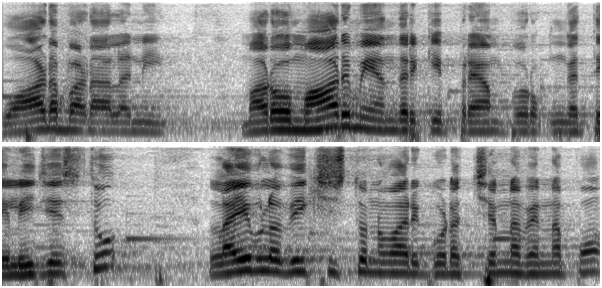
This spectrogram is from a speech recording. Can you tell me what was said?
వాడబడాలని మరోమారు మీ అందరికీ ప్రేమపూర్వకంగా తెలియజేస్తూ లైవ్లో వీక్షిస్తున్న వారికి కూడా చిన్న విన్నపం.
